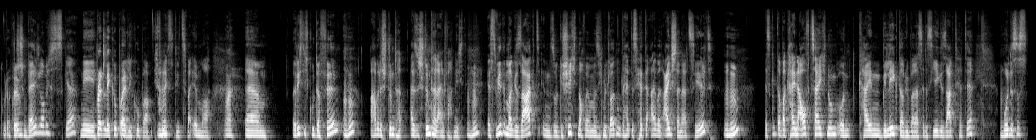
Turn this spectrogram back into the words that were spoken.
guter Film. Christian Bell, glaube ich, ist es, gell? Nee, Bradley Cooper. Bradley Cooper. Ich verwechsel die zwei immer. Ah, Ähm, richtig guter Film, Mhm. aber das stimmt halt, also es stimmt halt einfach nicht. Es wird immer gesagt, in so Geschichten, auch wenn man sich mit Leuten unterhält, es hätte Albert Einstein erzählt. Mhm. Es gibt aber keine Aufzeichnung und keinen Beleg darüber, dass er das je gesagt hätte. Mhm. Und es ist,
